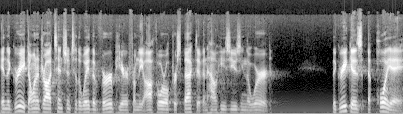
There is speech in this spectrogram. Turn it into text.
In the Greek, I want to draw attention to the way the verb here from the authorial perspective and how he's using the word. The Greek is epoie,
